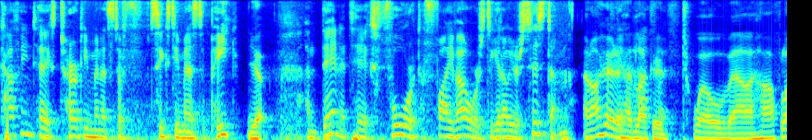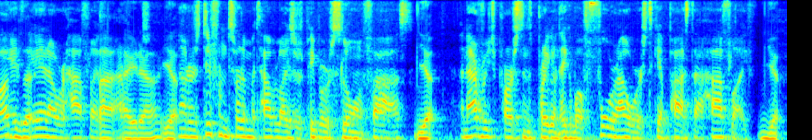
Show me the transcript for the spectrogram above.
caffeine takes 30 minutes to f- 60 minutes to peak. Yep. And then it takes four to five hours to get out of your system. And I heard it had like a Half-life. twelve-hour half-life. Eight, Is that? eight hour half life. Uh, eight hour, yeah. Now there's different sort of metabolizers. People are slow and fast. Yep. An average person is probably going to take about four hours to get past that half life. Yep.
